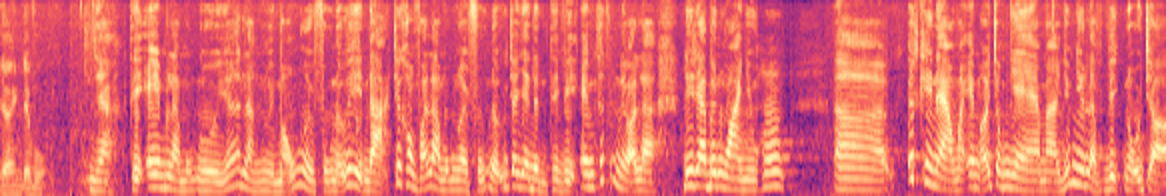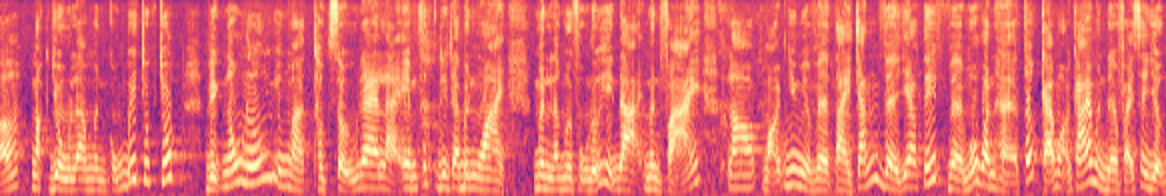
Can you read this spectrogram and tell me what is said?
giờ anh để bụng. Dạ, thì em là một người á, là người mẫu người phụ nữ hiện đại chứ không phải là một người phụ nữ cho gia đình. Thì vì em thích gọi là đi ra bên ngoài nhiều hơn à, ít khi nào mà em ở trong nhà mà giống như là việc nội trợ mặc dù là mình cũng biết chút chút việc nấu nướng nhưng mà thật sự ra là em thích đi ra bên ngoài. Mình là người phụ nữ hiện đại mình phải lo mọi như là về tài chánh về giao tiếp về mối quan hệ tất cả mọi cái mình đều phải xây dựng.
